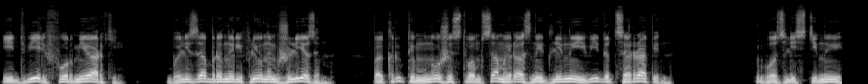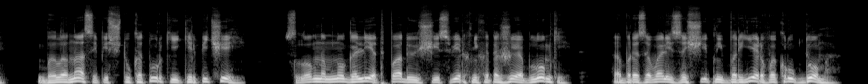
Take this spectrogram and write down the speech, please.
и дверь в форме арки были забраны рифленым железом, покрытым множеством самой разной длины и вида царапин. Возле стены была насыпь из штукатурки и кирпичей, словно много лет падающие с верхних этажей обломки образовали защитный барьер вокруг дома.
